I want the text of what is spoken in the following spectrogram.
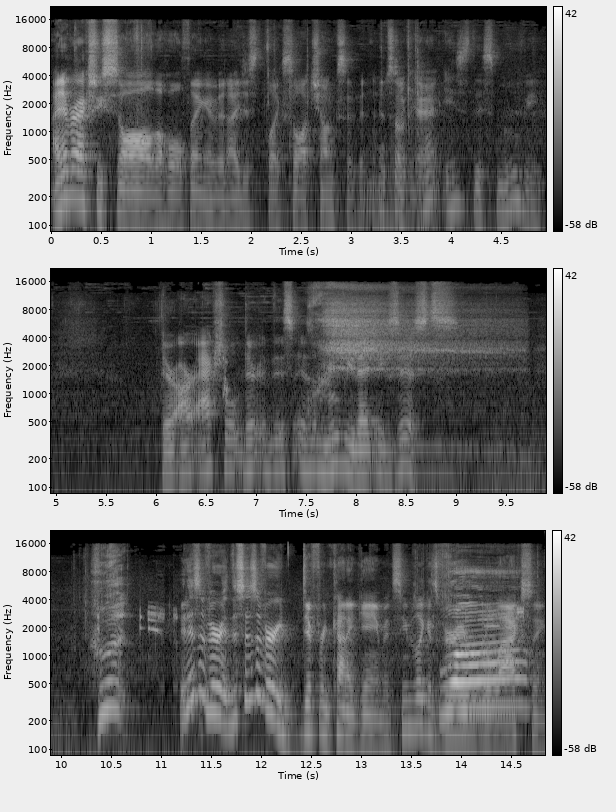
I never actually saw the whole thing of it. I just like saw chunks of it. And It's I was like, okay. what is this movie? There are actual. There. This is a oh, movie that exists. Who It is a very. This is a very different kind of game. It seems like it's very Whoa. relaxing.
